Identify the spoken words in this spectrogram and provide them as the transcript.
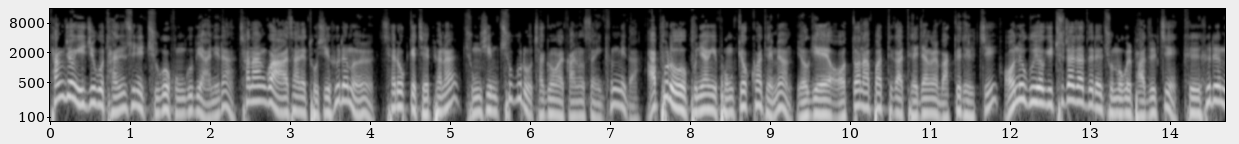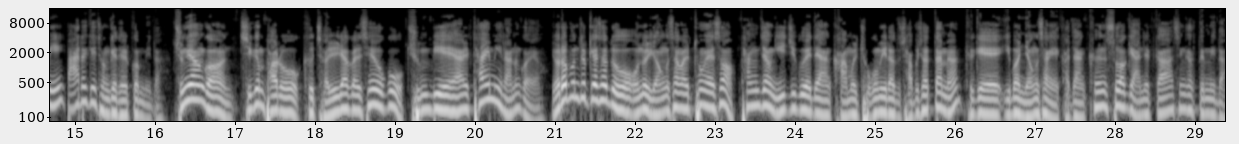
탕정 이지구 단순히 주거 공급이 아니라 천안과 아산의 도시 흐름을 새롭게 재편할 중심 축으로 작용할 가능성이 큽니다. 앞으로 분양이 본격화되면 여기에 어떤 아파트가 대장을 맡게 될지 어느 구역이 투자자들의 주목을 받을지 그 흐름이 빠르게 전개될 겁니다. 중요한 건 지금 바로 그 전략을 세우고 준비해야 할 타이밍이라는 거예요. 여러분들께서도 오늘 영상을 통해서 탕정 이지구에 대한 감을 조금이라도 잡으셨다면 그게 이번 영상의 가장 큰 수확이 아닐까 생각됩니다.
